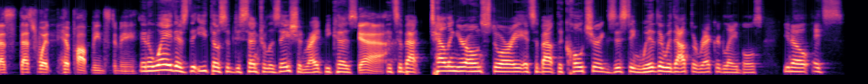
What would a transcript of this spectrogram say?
That's that's what hip hop means to me. In a way, there's the ethos of decentralization, right? Because yeah, it's about telling your own story. It's about the culture existing with or without the record labels. You know, it's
